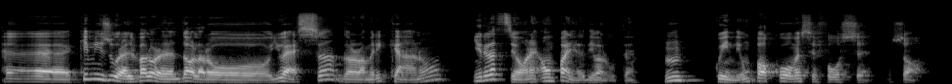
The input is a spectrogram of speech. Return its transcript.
eh, che misura il valore del dollaro US, dollaro americano, in relazione a un paniere di valute. Mm? Quindi un po' come se fosse, non so,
